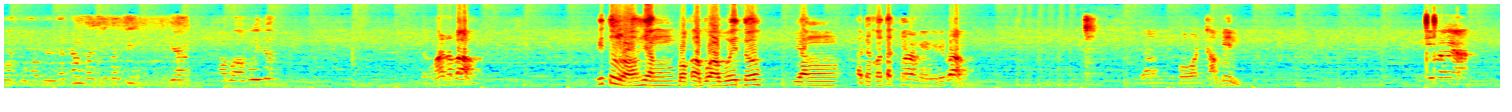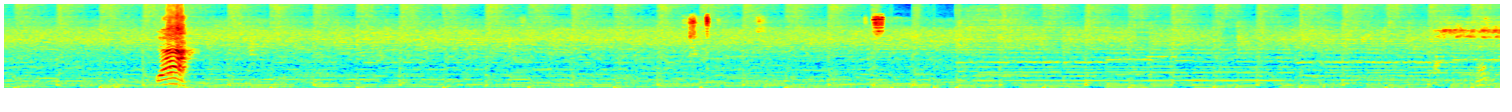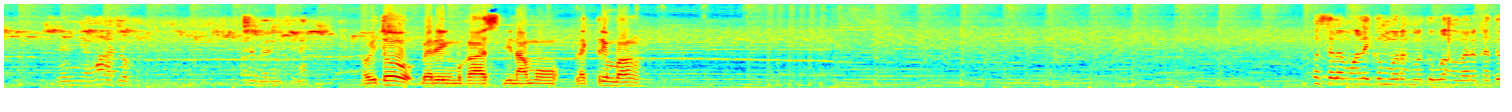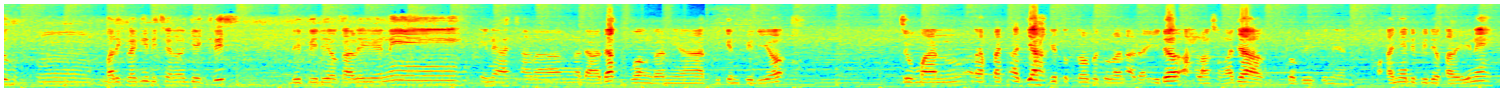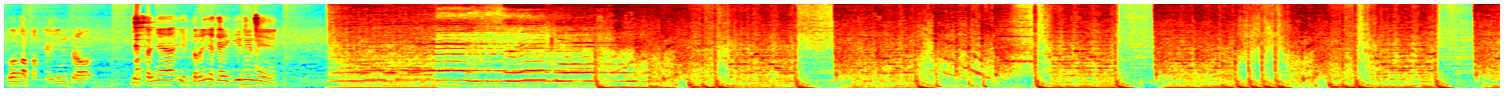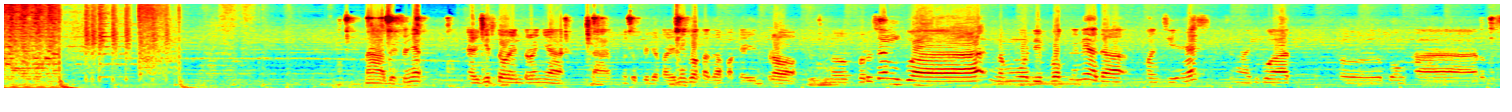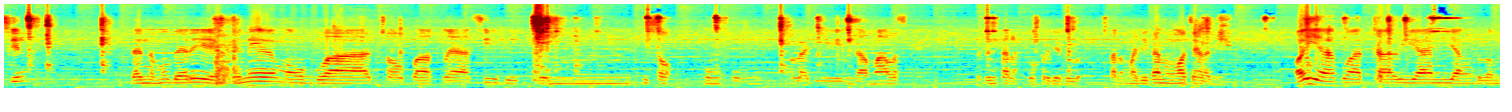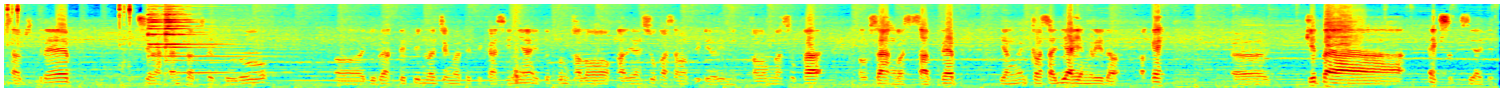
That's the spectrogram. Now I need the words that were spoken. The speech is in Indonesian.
buat buka filter dong kunci-kunci yang abu-abu itu Yang mana bang? Itu loh yang box abu-abu itu yang ada kotaknya. Bang, yang ini bang. Yang bawaan kamin. Ini bang ya? Ya. Bearing yang mana, Cuk? Ada bearing sini? Oh itu bearing bekas dinamo elektrim bang. Assalamualaikum warahmatullahi wabarakatuh. Hmm, balik lagi di channel J Chris. Di video kali ini ini acara ngedadak, gua nggak niat bikin video. Cuman refleks aja gitu kebetulan ada ide, ah langsung aja gue bikinin. Makanya di video kali ini gua nggak pakai intro. Biasanya intronya kayak gini nih. Nah, biasanya kayak gitu intronya. Nah, untuk video kali ini gua kagak pakai intro. Eh, barusan gua nemu di box ini ada kunci es sengaja buat eh, bongkar mesin dan nemu bearing. Ini mau gua coba kreasi bikin pisau mumpung lagi nggak males nih. Sebentar lah, gua kerja dulu. Ntar majikan ngoceh lagi. Oh iya, buat kalian yang belum subscribe, silahkan subscribe dulu uh, juga aktifin lonceng notifikasinya itu pun kalau kalian suka sama video ini kalau nggak suka nggak usah nggak usah subscribe yang ikhlas aja yang ridho oke okay? uh, kita eksekusi aja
